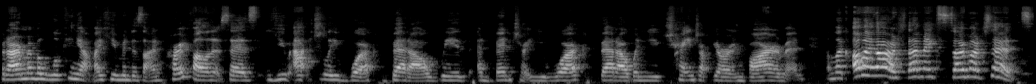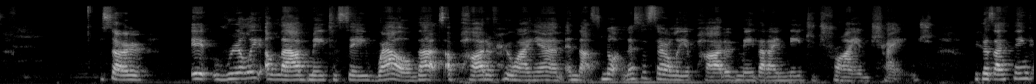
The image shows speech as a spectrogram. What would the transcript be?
But I remember looking at my human design profile and it says you actually work better with adventure. You work better when you change up your environment. I'm like, oh my gosh, that makes so much sense. So it really allowed me to see, wow, that's a part of who I am. And that's not necessarily a part of me that I need to try and change. Because I think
